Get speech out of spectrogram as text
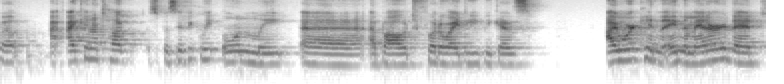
Well, I, cannot talk specifically only uh, about photo ID because I work in, in the matter that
